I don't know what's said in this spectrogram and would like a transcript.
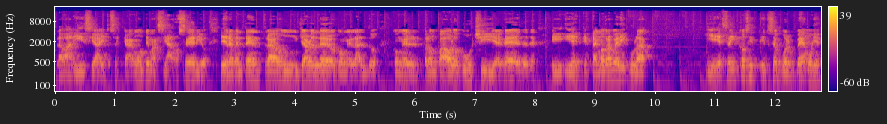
la avaricia y entonces caemos demasiado serios y de repente entra un Jared Leto con el Aldo, con el, perdón, Paolo Gucci y el y, y que está en otra película y ese entonces volvemos y es,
